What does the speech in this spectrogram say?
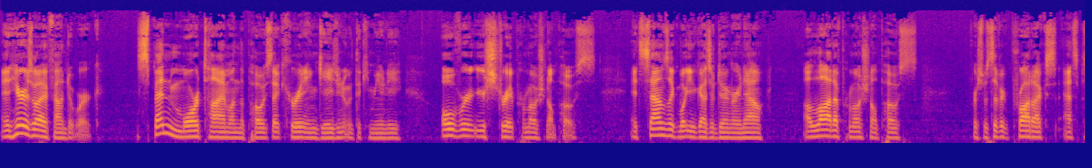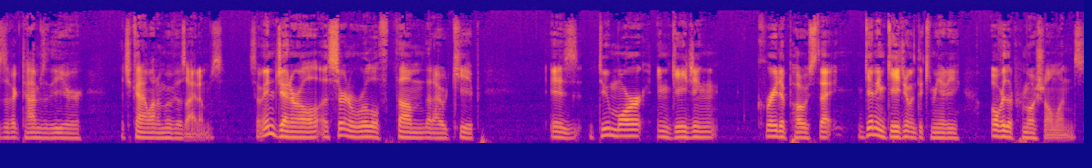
and here's what I found to work. Spend more time on the posts that create engagement with the community over your straight promotional posts. It sounds like what you guys are doing right now. A lot of promotional posts for specific products at specific times of the year that you kind of want to move those items. So, in general, a certain rule of thumb that I would keep is do more engaging creative posts that get engagement with the community over the promotional ones.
